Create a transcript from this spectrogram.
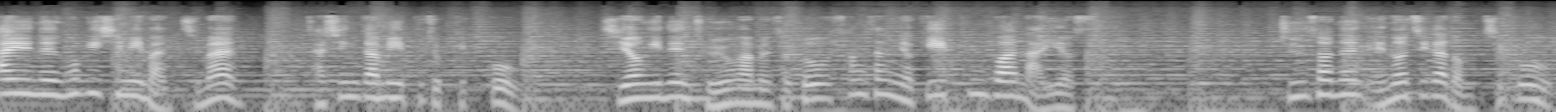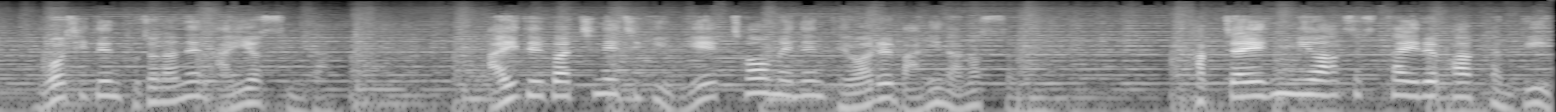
하유는 호기심이 많지만 자신감이 부족했고 지영이는 조용하면서도 상상력이 풍부한 아이였어요. 준서는 에너지가 넘치고 무엇이든 도전하는 아이였습니다. 아이들과 친해지기 위해 처음에는 대화를 많이 나눴어요. 각자의 흥미와 학습 스타일을 파악한 뒤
